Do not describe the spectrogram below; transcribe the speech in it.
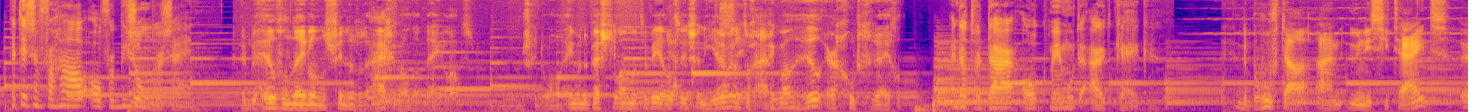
het is een verhaal over bijzonder zijn. Heel veel Nederlanders vinden dat eigenlijk wel dat Nederland misschien wel een van de beste landen ter wereld Ja, is. En hier hebben we het toch eigenlijk wel heel erg goed geregeld. En dat we daar ook mee moeten uitkijken. De behoefte aan uniciteit eh,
